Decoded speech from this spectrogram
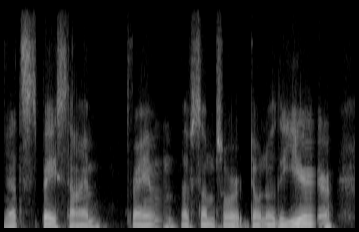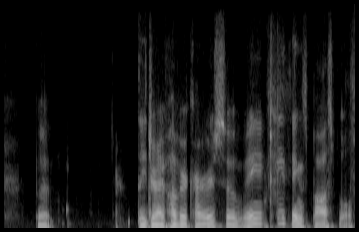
That's space time frame of some sort. Don't know the year, but they drive hover cars, so anything's possible.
